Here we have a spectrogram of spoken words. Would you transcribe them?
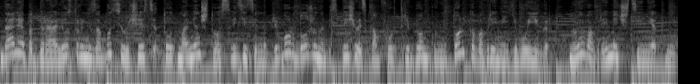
Далее, подбирая люстру, не забудьте учесть тот момент, что осветительный прибор должен обеспечивать комфорт ребенку не только во время его игр, но и во время чтения книг.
